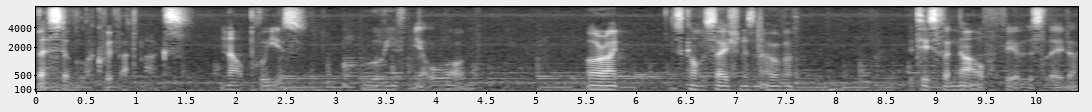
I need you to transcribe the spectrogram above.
Best of luck with that, Max. Now, please, leave me alone. Alright, this conversation isn't over. It is for now, fearless leader.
